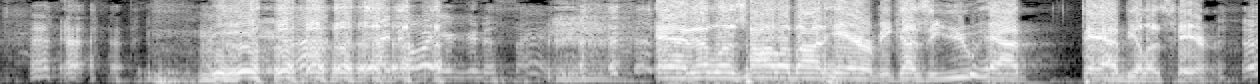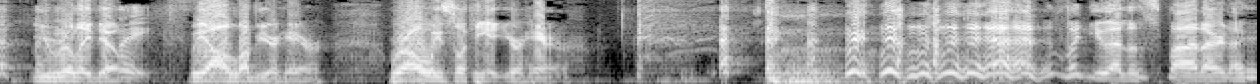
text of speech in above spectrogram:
I know what you're gonna say. and it was all about hair because you have fabulous hair. You really do. Thanks. We all love your hair. We're always looking at your hair. Put you on the spot, aren't I?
